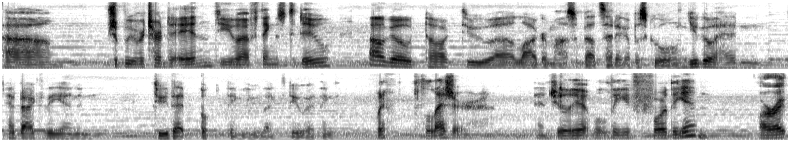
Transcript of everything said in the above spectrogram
Um, should we return to inn? Do you have things to do? I'll go talk to uh, Lagermas about setting up a school. You go ahead and head back to the inn and do that book thing you like to do, I think. With pleasure. And Juliet will leave for the inn. All right.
